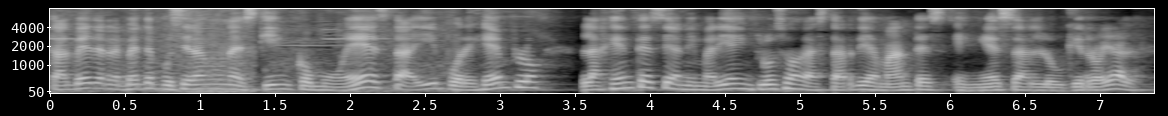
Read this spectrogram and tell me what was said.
Tal vez de repente pusieran una skin como esta ahí, por ejemplo, la gente se animaría incluso a gastar diamantes en esa Lucky Royal.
